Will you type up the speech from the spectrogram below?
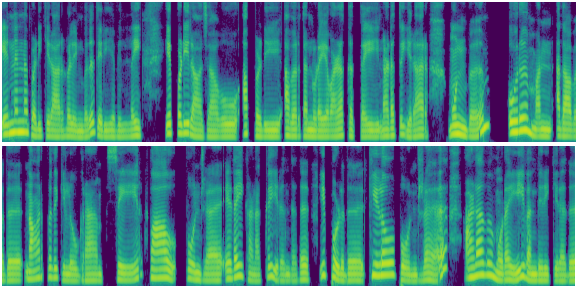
என்னென்ன படிக்கிறார்கள் என்பது தெரியவில்லை. எப்படி ராஜாவோ அப்படி அவர் தன்னுடைய வழக்கத்தை நடத்துகிறார். முன்பு ஒரு மண் அதாவது நாற்பது கிலோகிராம் சேர் பாவ் போன்ற எடை கணக்கு இருந்தது? இப்பொழுது கிலோ போன்ற அளவு முறை வந்திருக்கிறது.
